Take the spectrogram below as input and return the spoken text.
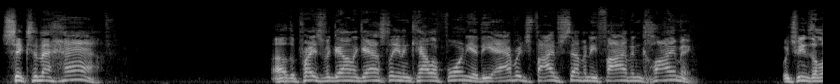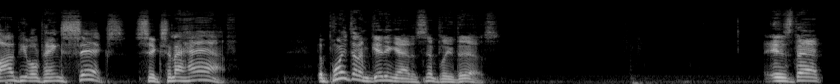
six and a half. Uh, the price of a gallon of gasoline in California, the average 575 and climbing, which means a lot of people are paying six, six and a half. The point that I'm getting at is simply this is that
